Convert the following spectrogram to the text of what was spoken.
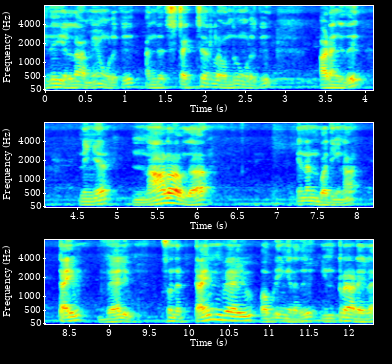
இது எல்லாமே உங்களுக்கு அந்த ஸ்ட்ரக்சரில் வந்து உங்களுக்கு அடங்குது. நீங்கள் நாலாவதாக என்னென்னு பார்த்தீங்கன்னா டைம் வேல்யூ ஸோ இந்த டைம் வேல்யூ அப்படிங்கிறது இன்ட்ராடேல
